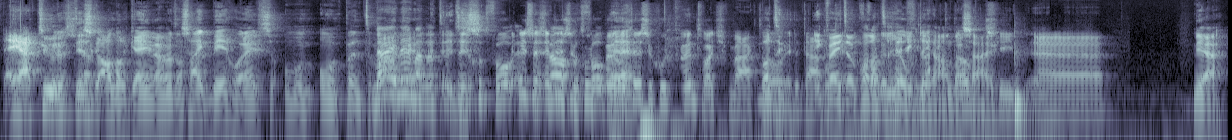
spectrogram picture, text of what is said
Nee, ja, tuurlijk. Dus, dit is ja. een andere game, hè, maar het was eigenlijk meer gewoon even om een, om een punt te Nee, maken. nee, maar dat, Het- het, het is een goed voorbeeld. Het is, Het is het wel is een goed goed voorbeeld. punt, het is een goed punt wat je maakt. Want hoor, ik- inderdaad. ik weet ook wel Voor dat er heel veel dingen het anders zijn. Misschien, eh, Ja.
